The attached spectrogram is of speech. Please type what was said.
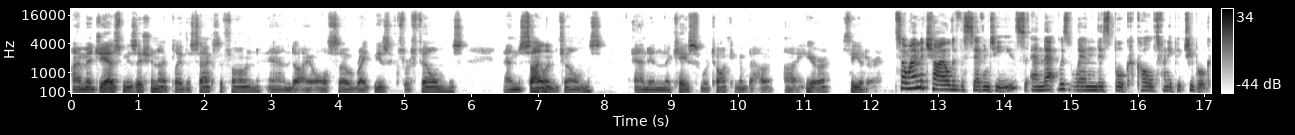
I'm a jazz musician. I play the saxophone and I also write music for films and silent films. And in the case we're talking about uh, here, theater. So I'm a child of the 70s, and that was when this book, Cole's Funny Picture Book,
